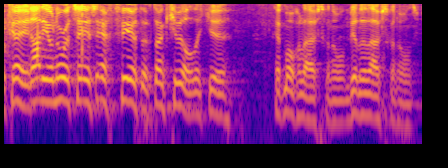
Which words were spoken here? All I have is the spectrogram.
Oké, Radio Noordzee is echt 40. Dankjewel dat je hebt mogen luisteren naar willen luisteren naar ons.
